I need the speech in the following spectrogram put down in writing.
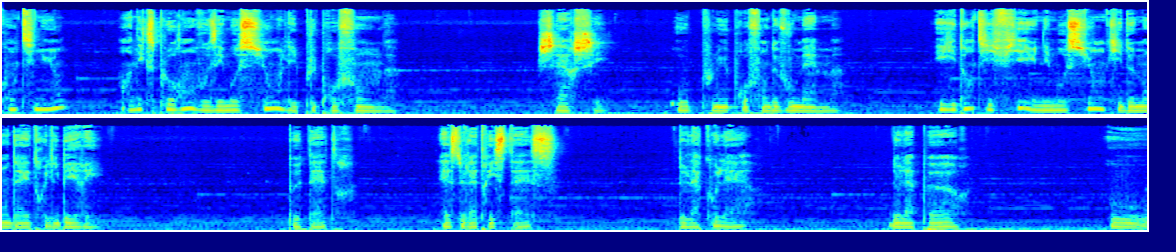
Continuons en explorant vos émotions les plus profondes. Cherchez au plus profond de vous-même et identifiez une émotion qui demande à être libérée. Peut-être est-ce de la tristesse, de la colère, de la peur ou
